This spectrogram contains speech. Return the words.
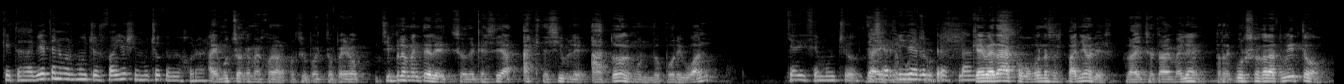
que todavía tenemos muchos fallos y mucho que mejorar. Hay mucho que mejorar, por supuesto, pero simplemente el hecho de que sea accesible a todo el mundo por igual, Ya dice mucho. Ya ser dice líder mucho. de. Que verdad, como buenos españoles, lo ha dicho también Belén, recurso gratuito,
